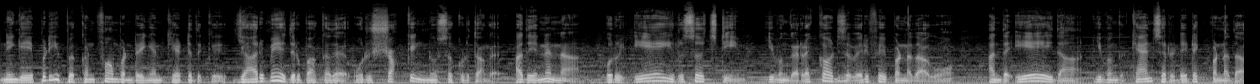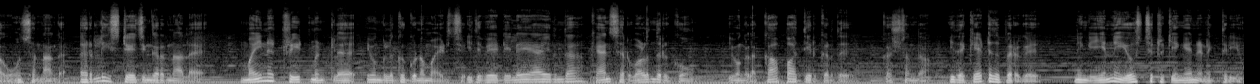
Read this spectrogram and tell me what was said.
நீங்கள் எப்படி இப்போ கன்ஃபார்ம் பண்ணுறீங்கன்னு கேட்டதுக்கு யாருமே எதிர்பார்க்காத ஒரு ஷாக்கிங் நியூஸை கொடுத்தாங்க. அது என்னென்னா ஒரு ஏஐ ரிசர்ச் டீம் இவங்க ரெக்கார்ட்ஸை வெரிஃபை பண்ணதாகவும் அந்த ஏஐ தான் இவங்க கேன்சரை டிடெக்ட் பண்ணதாகவும் சொன்னாங்க. எர்லி ஸ்டேஜுங்கிறதுனால மைனர் ட்ரீட்மெண்ட்டில் இவங்களுக்கு குணமாயிடுச்சு. இதுவே டிலே ஆயிருந்தா கேன்சர் வளர்ந்துருக்கும். இவங்களை காப்பாற்றிருக்கிறது கஷ்டம்தான். இதை கேட்டது பிறகு நீங்கள் என்ன யோசிச்சுட்டு இருக்கீங்கன்னு எனக்கு தெரியும்.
